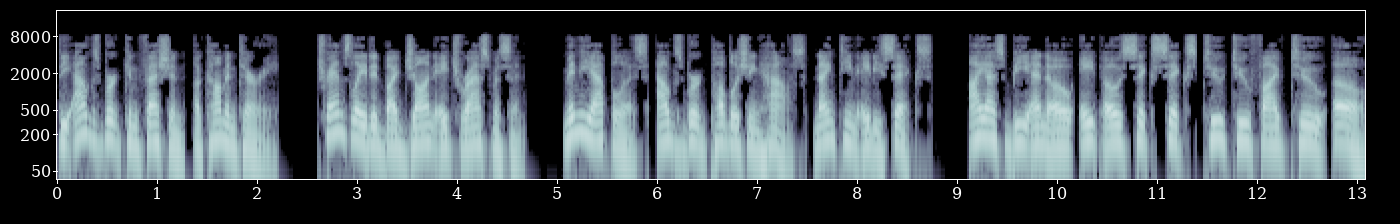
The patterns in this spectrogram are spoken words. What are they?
The Augsburg Confession, A Commentary. Translated by John H. Rasmussen. Minneapolis, Augsburg Publishing House, 1986. ISBN 0-8066-2252-0.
